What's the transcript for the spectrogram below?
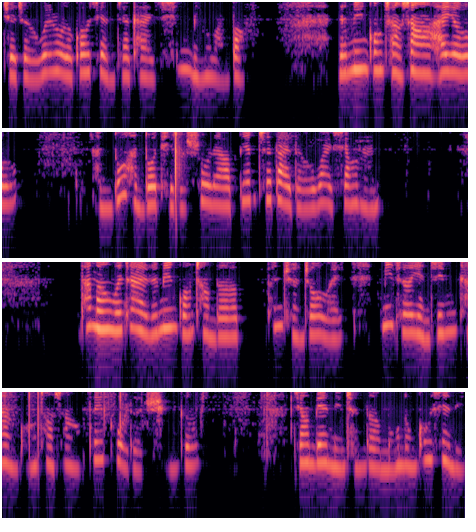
借着微弱的光线在看《新民晚报》。人民广场上还有很多很多提着塑料编织袋的外乡人，他们围在人民广场的喷泉周围，眯着眼睛看广场上飞过的群鸽。江边凌晨的朦胧光线里，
